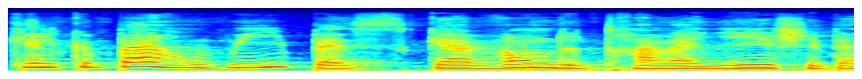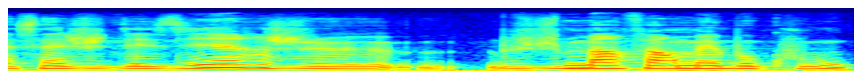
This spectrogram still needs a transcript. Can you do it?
Quelque part, oui, parce qu'avant de travailler chez Passage du Désir, je, je m'informais beaucoup.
